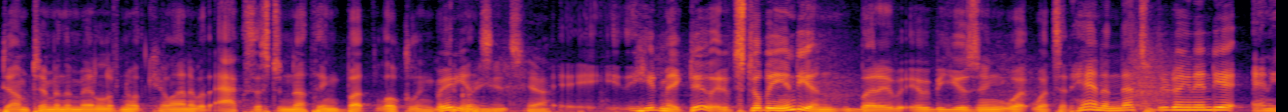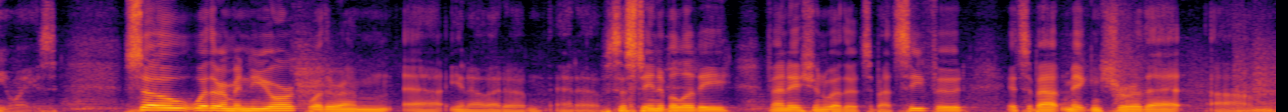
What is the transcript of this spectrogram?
dumped him in the middle of North Carolina with access to nothing but local ingredients. ingredients, yeah. eh, He'd make do. It would still be Indian, but it, it would be using what, what's at hand, and that's what they're doing in India, anyways. So whether I'm in New York, whether I'm uh, you know at a at a sustainability foundation, whether it's about seafood, it's about making sure that um,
